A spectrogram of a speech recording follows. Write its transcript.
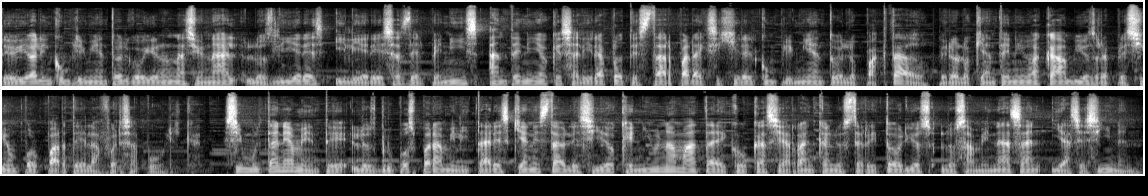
Debido al incumplimiento del gobierno nacional, los líderes y lideresas del PENIS han tenido que salir a protestar para exigir el cumplimiento de lo pactado, pero lo que han tenido a cambio es represión por parte de la fuerza pública. Simultáneamente, los grupos paramilitares que han establecido que ni una mata de coca se arranca en los territorios los amenazan y asesinan.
